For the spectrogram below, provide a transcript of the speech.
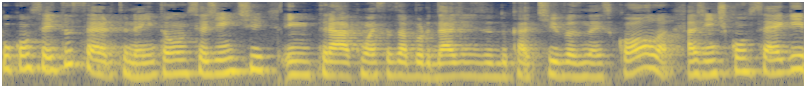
o conceito certo, né? Então, se a gente entrar com essas abordagens educativas na escola, a gente consegue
